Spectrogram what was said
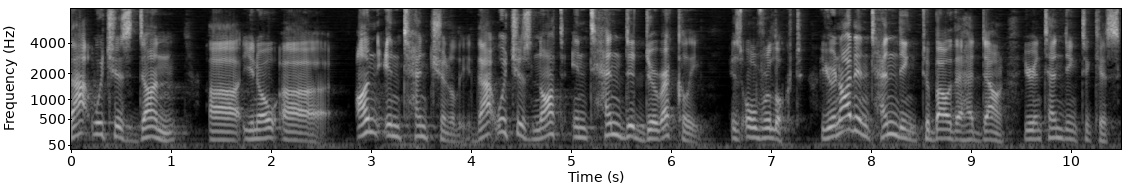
that which is done uh, you know uh, unintentionally that which is not intended directly is overlooked. You're not intending to bow the head down, you're intending to kiss.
